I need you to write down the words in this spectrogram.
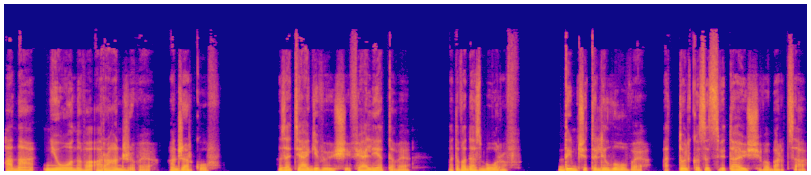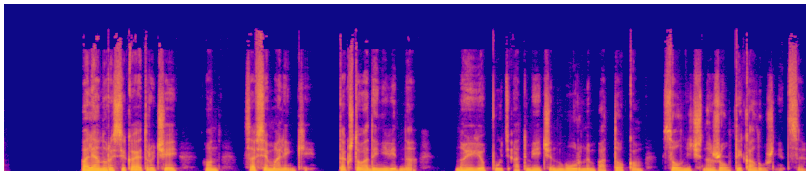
Она неоново-оранжевая от жарков, затягивающая, фиолетовая от водосборов, дымчато-лиловая от только зацветающего борца. Поляну рассекает ручей, он совсем маленький, так что воды не видно — но ее путь отмечен бурным потоком солнечно-желтой калужницы.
